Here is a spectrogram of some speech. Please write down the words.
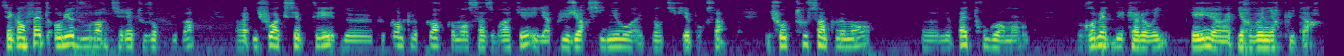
C'est qu'en fait, au lieu de vouloir tirer toujours plus bas, il faut accepter de, que quand le corps commence à se braquer, il y a plusieurs signaux à identifier pour ça, il faut tout simplement ne pas être trop gourmand, remettre des calories et euh, y revenir plus tard.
